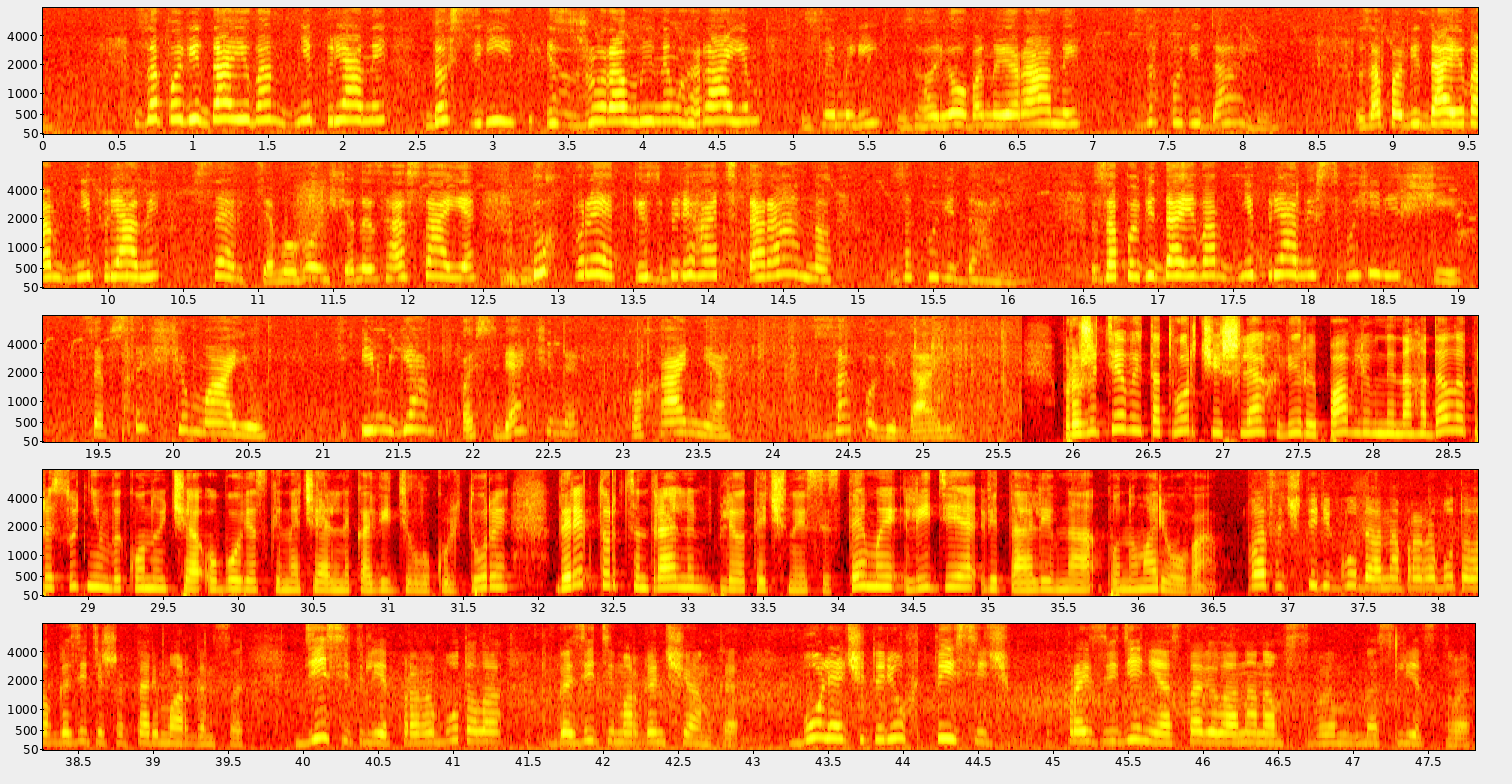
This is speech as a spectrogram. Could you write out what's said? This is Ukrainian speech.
Заповідаю вам, дніпряни, до світ із журавлиним граєм землі згорьованої рани заповідаю. Заповідаю вам, дніпряни, серця вогонь, що не згасає, дух предків зберігать старанно. Заповідаю. Заповідаю вам, дніпряни, свої вірші. Це все, що маю. Ім'ям освячене кохання заповідаю. Про життєвий та творчий шлях Віри Павлівни нагадала присутнім виконуюча обов'язки начальника відділу культури, директор Центральної бібліотечної системи Лідія Віталіївна Пономарьова. 24 года она проработала в газете «Шахтарь Марганца». 10 лет проработала в газете «Марганчанка». Более 4 тысяч произведений оставила она нам в своем наследство.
